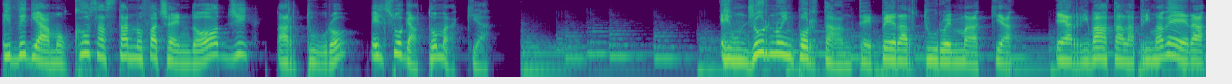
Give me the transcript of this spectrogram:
e vediamo cosa stanno facendo oggi Arturo e il suo gatto Macchia. È un giorno importante per Arturo e Macchia è arrivata la primavera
